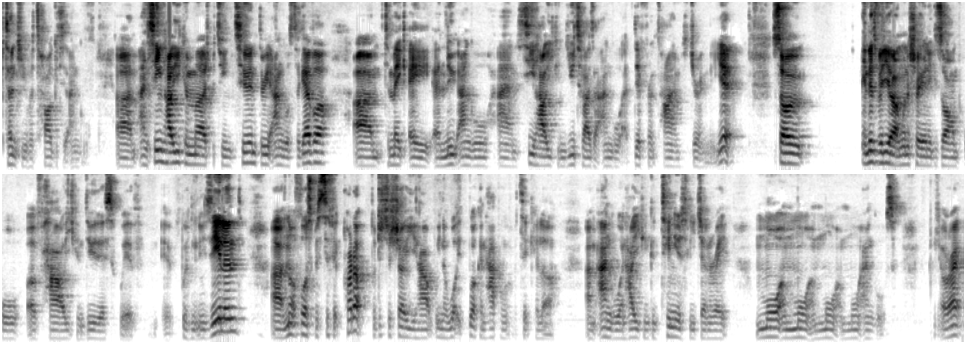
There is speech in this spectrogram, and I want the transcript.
potentially with a targeted angle um, and seeing how you can merge between two and three angles together um, to make a, a new angle and see how you can utilize that angle at different times during the year. So in this video, I'm going to show you an example of how you can do this with with New Zealand, uh, not for a specific product, but just to show you how you know what what can happen with a particular um, angle and how you can continuously generate more and more and more and more angles. All right,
